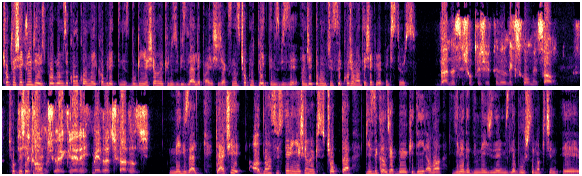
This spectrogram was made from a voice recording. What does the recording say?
Çok teşekkür ediyoruz programımıza konuk olmayı kabul ettiniz. Bugün yaşam öykünüzü bizlerle paylaşacaksınız. Çok mutlu ettiniz bizi. Öncelikle bunun için size kocaman teşekkür etmek istiyoruz. Ben de size çok teşekkür ederim. Eksik olmayın. Sağ olun. Çok Bizde teşekkürler. kalmış öyküleri meydana çıkardığınız için. Ne güzel. Gerçi Adnan Süsler'in yaşam öyküsü çok da gizli kalacak bir öykü değil ama yine de dinleyicilerimizle buluşturmak için e,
